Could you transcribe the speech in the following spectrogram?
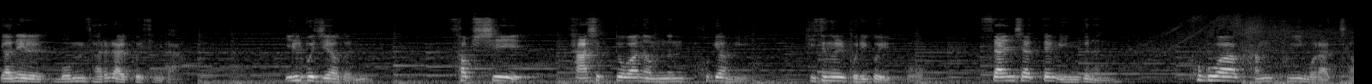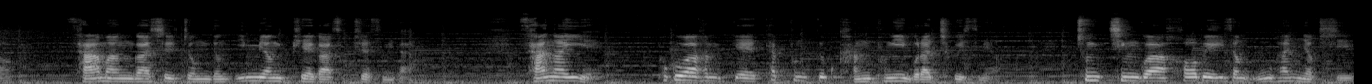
연일 몸살을 앓고 있습니다. 일부 지역은 섭씨 40도가 넘는 폭염이 기승을 부리고 있고 산샤댐 인근은 폭우와 강풍이 몰아쳐 사망과 실종 등 인명피해가 속출했습니다. 상하이에 폭우와 함께 태풍급 강풍이 몰아치고 있으며 충칭과 허베이성 우한 역시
